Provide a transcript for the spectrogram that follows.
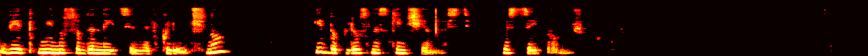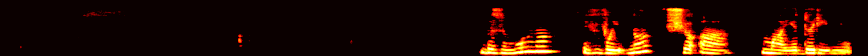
Від мінус одиниці не включно і до плюс нескінченності. Ось цей проміжок. Безумовно, видно, що А має дорівню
